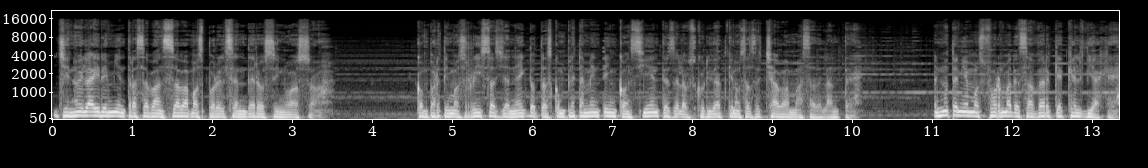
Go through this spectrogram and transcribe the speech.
llenó el aire mientras avanzábamos por el sendero sinuoso. Compartimos risas y anécdotas completamente inconscientes de la oscuridad que nos acechaba más adelante. No teníamos forma de saber que aquel viaje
